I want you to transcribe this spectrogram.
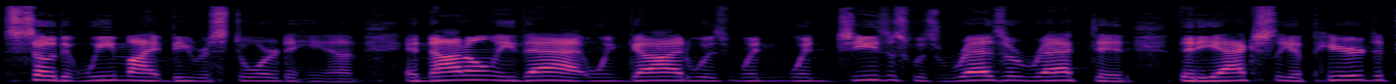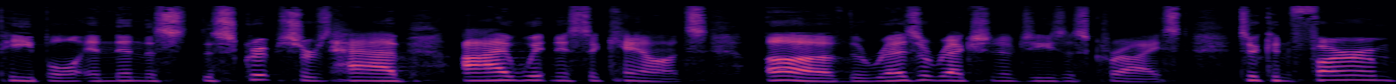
so that we might be restored to him. And not only that, when God was when when Jesus was resurrected that he actually appeared to people and then the, the scriptures have eyewitness accounts of the resurrection of Jesus Christ to confirm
